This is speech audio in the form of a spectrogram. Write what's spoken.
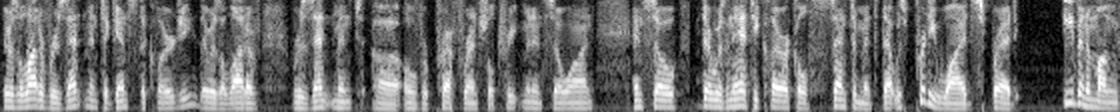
There was a lot of resentment against the clergy. There was a lot of resentment uh, over preferential treatment and so on. And so there was an anti-clerical sentiment that was pretty widespread even among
